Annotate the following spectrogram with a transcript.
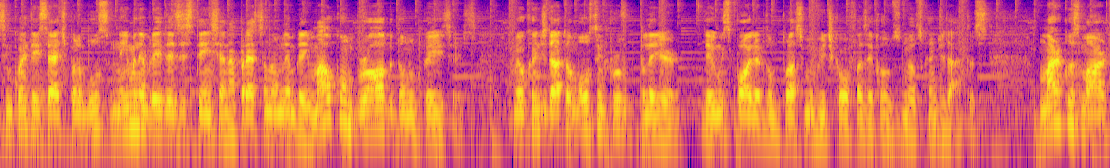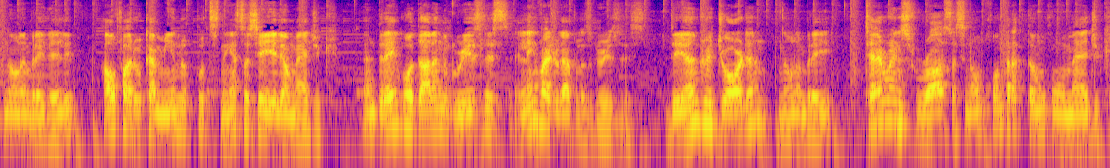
57 pelo Bulls. Nem me lembrei da existência, na pressa não me lembrei. Malcolm Brogdon no Pacers. Meu candidato é o Most Improved Player. Dei um spoiler do próximo vídeo que eu vou fazer com os meus candidatos. Marcus Smart, não lembrei dele. Alfaru Camino, putz, nem associei ele ao Magic. Andrei Godala no Grizzlies, ele nem vai jogar pelos Grizzlies. DeAndre Jordan, não lembrei. Terrence Ross assinou um contratão com o Magic.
